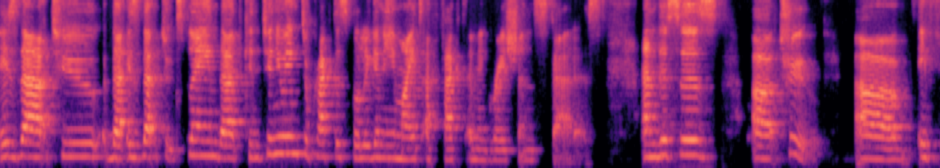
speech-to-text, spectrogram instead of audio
is that to that is that to explain that continuing to practice polygamy might affect immigration status. And this is uh, true. Uh, if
